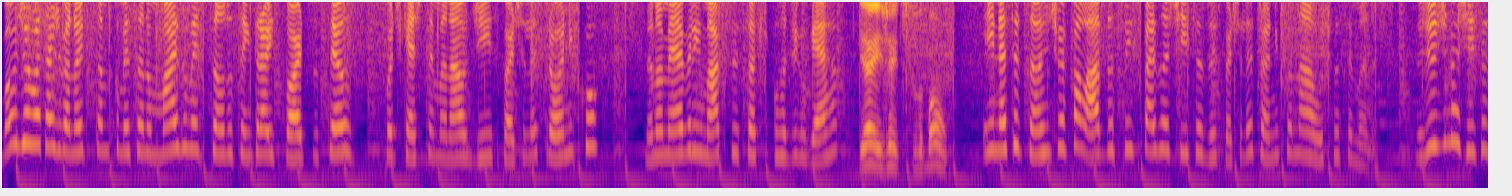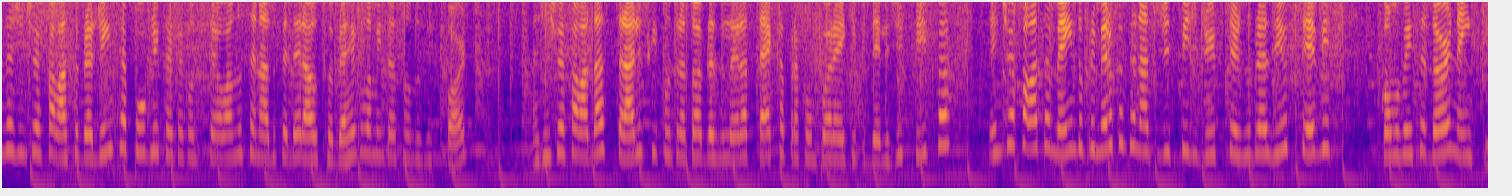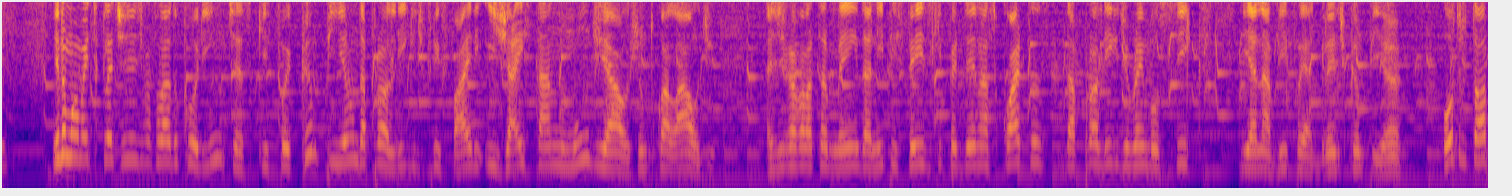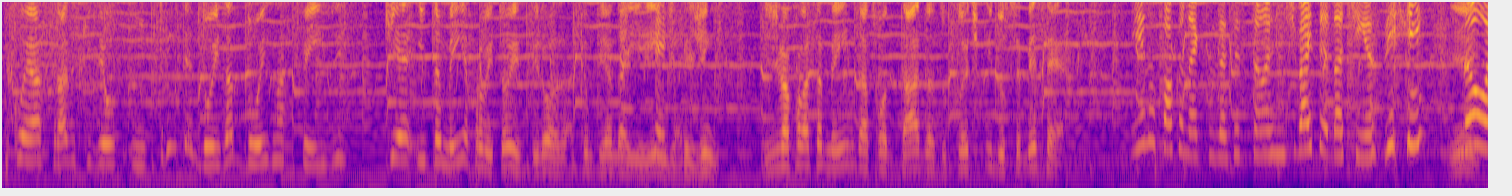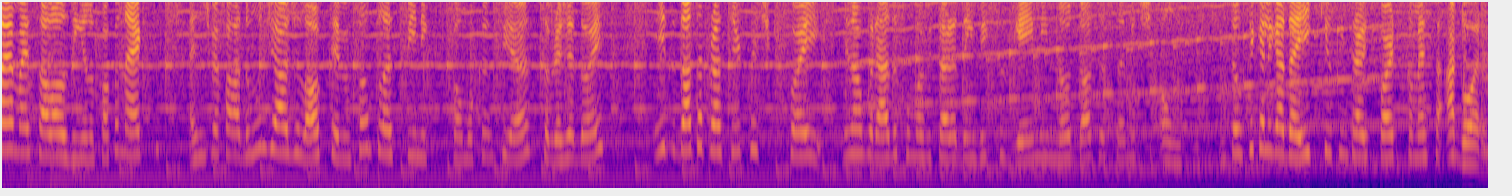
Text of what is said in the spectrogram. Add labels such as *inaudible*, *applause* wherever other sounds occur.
Bom dia, boa tarde, boa noite. Estamos começando mais uma edição do Central Esportes, o seu podcast semanal de esporte eletrônico. Meu nome é Evelyn Marcos, estou aqui com o Rodrigo Guerra. E aí, gente, tudo bom? E nessa edição a gente vai falar das principais notícias do esporte eletrônico na última semana. No giro de notícias a gente vai falar sobre a audiência pública que aconteceu lá no Senado Federal sobre a regulamentação dos esportes. A gente vai falar da Astralis que contratou a brasileira Teca para compor a equipe deles de FIFA. E a gente vai falar também do primeiro campeonato de Speed Drifters no Brasil que teve como vencedor Nancy. E no Momento Clutch a gente vai falar do Corinthians, que foi campeão da Pro League de Free Fire e já está no Mundial, junto com a Loud. A gente vai falar também da Nip Phase, que perdeu nas quartas da Pro League de Rainbow Six e a Navi foi a grande campeã. Outro tópico é a Astralis, que deu um 32 a 2 na Phase, que é, e também aproveitou e virou a campeã da EA de *laughs* Beijing. A gente vai falar também das rodadas do Clutch e do CBCS. E no Foco Nexus dessa edição a gente vai ter datinha sim. Não é mais só LOLzinho no Foco Nexus. A gente vai falar do Mundial de LOL, que teve o FanPlus Phoenix como campeã sobre a G2. E do Dota Pro Circuit, que foi inaugurado com uma vitória da Invictus Gaming no Dota Summit 11. Então fica ligado aí que o Central Esportes começa agora.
